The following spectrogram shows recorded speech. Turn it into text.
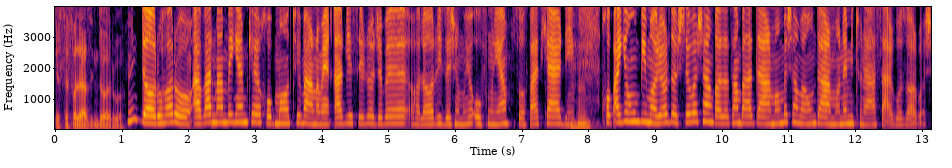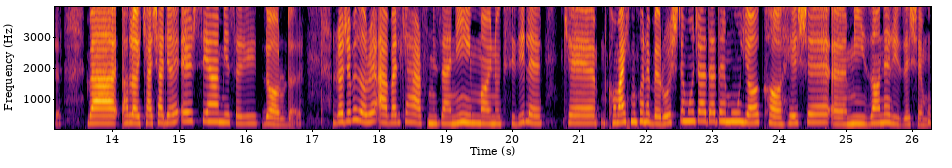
استفاده از این دارو؟ این داروها رو اول من بگم که خب ما توی برنامه قبل یه سری راجع به حالا ریزش موی عفونی هم صحبت کردیم. خب اگه اون بیماری رو داشته باشن قاعدتا باید درمان بشن و اون درمانه می‌تونه اثرگذار باشه. و حالا کچلی های ارسی هم یه سری دارو داره. راجع به داروی اول که حرف می‌زنیم ماینوکسیدیله که کمک می‌کنه به رشد مجدد مو یا کاهش میزان ریزش مو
